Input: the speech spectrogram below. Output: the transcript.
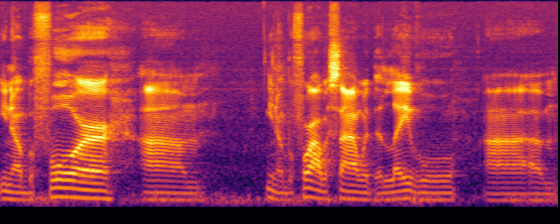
you know, before um, you know, before I was signed with the label, um,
